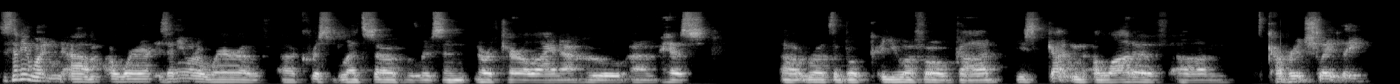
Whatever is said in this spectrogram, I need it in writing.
does anyone um, aware? Is anyone aware of uh, Chris Bledsoe, who lives in North Carolina, who um, has uh, wrote the book "A UFO God"? He's gotten a lot of um, coverage lately,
